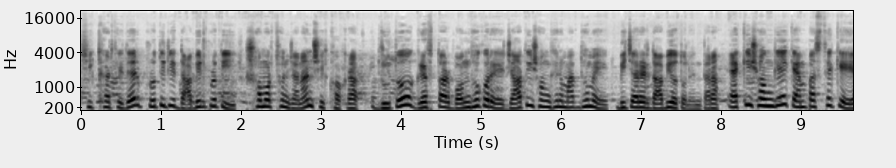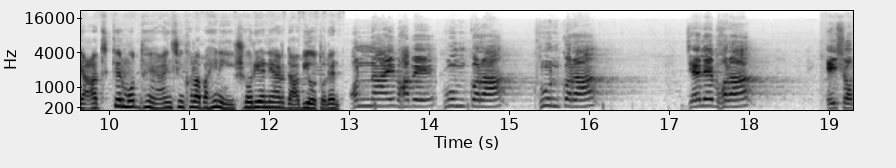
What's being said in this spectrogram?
শিক্ষার্থীদের প্রতিটি দাবির প্রতি সমর্থন জানান শিক্ষকরা। দ্রুত গ্রেফতার বন্ধ করে জাতিসংঘের মাধ্যমে বিচারের দাবিও তোলেন তারা। একই সঙ্গে ক্যাম্পাস থেকে আজকের মধ্যে আইনশৃঙ্খলা বাহিনী সরিয়ে নেওয়ার দাবিও তোলেন। অন্যায়ভাবে গুম করা খুন করা জেলে ভরা এইসব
